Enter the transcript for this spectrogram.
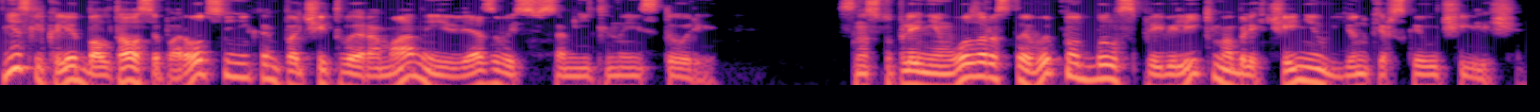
Несколько лет болтался по родственникам, подчитывая романы и ввязываясь в сомнительные истории. С наступлением возраста выпнут был с превеликим облегчением в юнкерское училище.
